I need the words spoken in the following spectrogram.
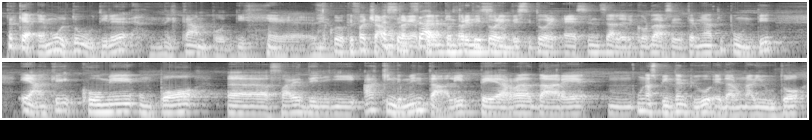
perché è molto utile nel campo di, eh, di quello che facciamo, perché per imprenditori e investitori è essenziale ricordarsi determinati punti e anche come un po' eh, fare degli hacking mentali per dare mh, una spinta in più e dare un aiuto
